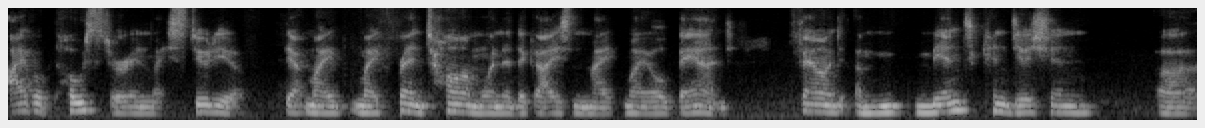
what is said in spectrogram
I have a poster in my studio that my my friend Tom, one of the guys in my my old band, found a mint condition uh,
